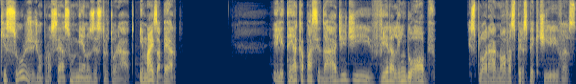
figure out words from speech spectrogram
que surge de um processo menos estruturado e mais aberto. Ele tem a capacidade de ver além do óbvio, explorar novas perspectivas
